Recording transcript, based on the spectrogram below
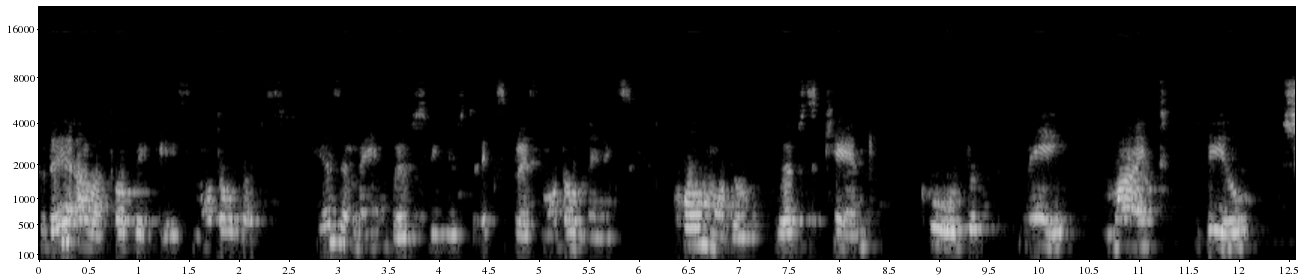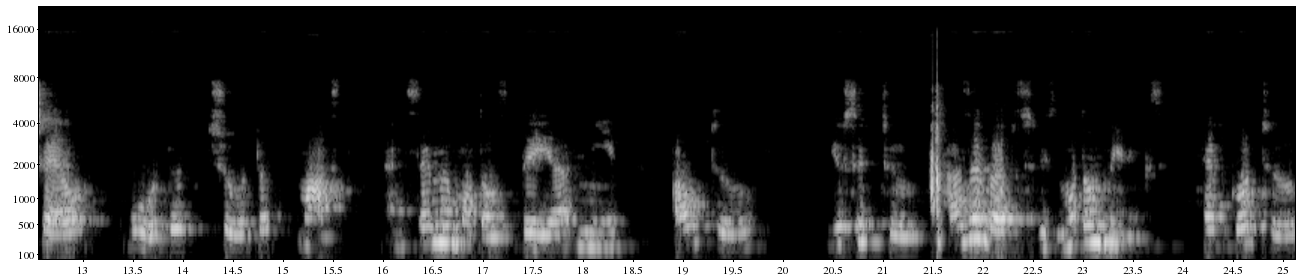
Today our topic is modal verbs. Here are the main verbs we use to express modal meanings. Co-modal verbs can, could, may, might, will, shall, would, should, must, and semi-modals dare, need, ought to, used to. Other verbs with modal meanings have got to,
